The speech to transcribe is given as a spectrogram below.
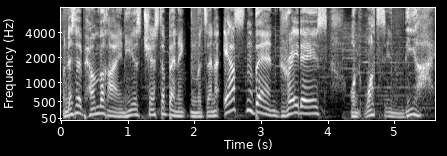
und deshalb hören wir rein. Hier ist Chester Bennington mit seiner ersten Band Grey Days und What's in the Eye.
